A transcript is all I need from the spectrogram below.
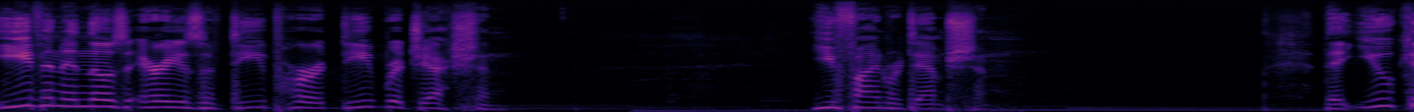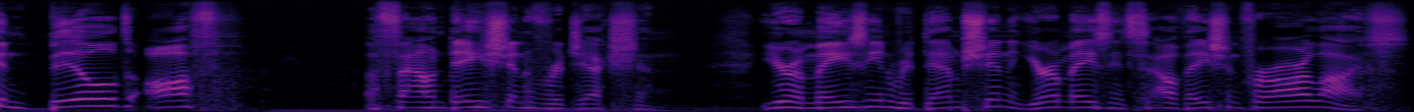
even in those areas of deep hurt, deep rejection, you find redemption. That you can build off a foundation of rejection. Your amazing redemption and your amazing salvation for our lives.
